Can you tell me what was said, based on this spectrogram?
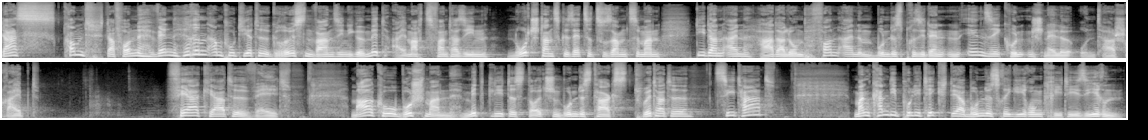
Das kommt davon, wenn hirnamputierte Größenwahnsinnige mit Allmachtsfantasien Notstandsgesetze zusammenzimmern, die dann ein Haderlump von einem Bundespräsidenten in Sekundenschnelle unterschreibt. Verkehrte Welt. Marco Buschmann, Mitglied des Deutschen Bundestags, twitterte, Zitat, man kann die Politik der Bundesregierung kritisieren.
